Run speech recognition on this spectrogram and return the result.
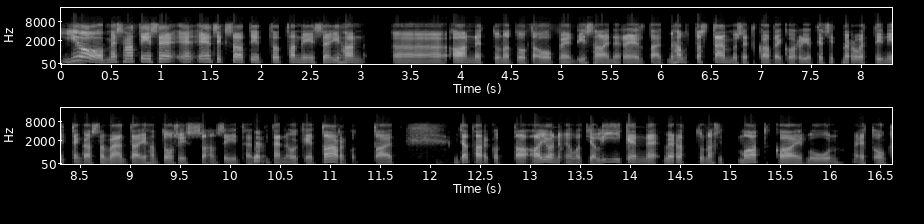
Joo, me saatiin se, e, ensiksi saatiin tota, niin se ihan äh, annettuna tuolta Open Designereilta, että me haluttaisiin tämmöiset kategoriat, ja sitten me ruvettiin niiden kanssa vääntää ihan tosissaan siitä, että Jep. mitä ne oikein tarkoittaa, että mitä tarkoittaa ajoneuvot ja liikenne verrattuna sitten matkailuun, että onko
